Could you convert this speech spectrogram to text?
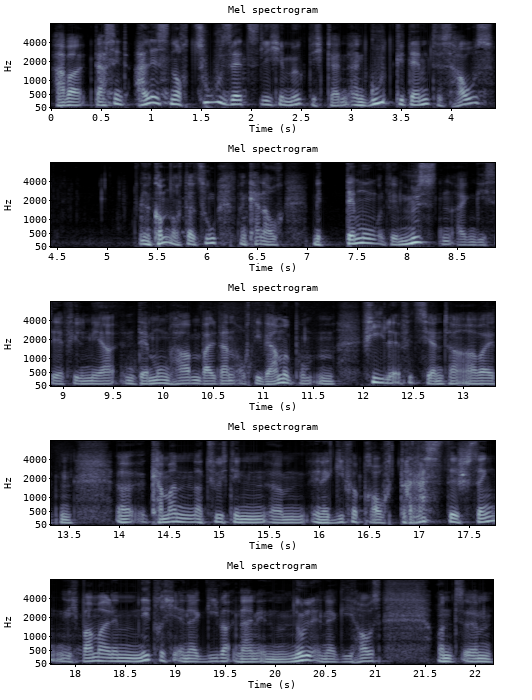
aber das sind alles noch zusätzliche Möglichkeiten. Ein gut gedämmtes Haus. Kommt noch dazu, man kann auch mit Dämmung und wir müssten eigentlich sehr viel mehr Dämmung haben, weil dann auch die Wärmepumpen viel effizienter arbeiten, äh, kann man natürlich den ähm, Energieverbrauch drastisch senken. Ich war mal im Niedrigenergie, nein, im Nullenergiehaus und ähm,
